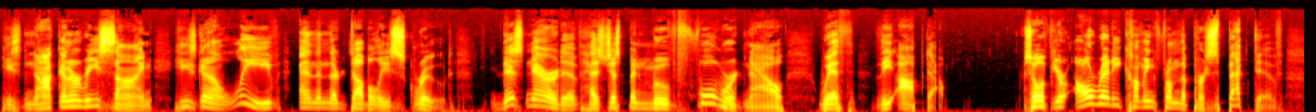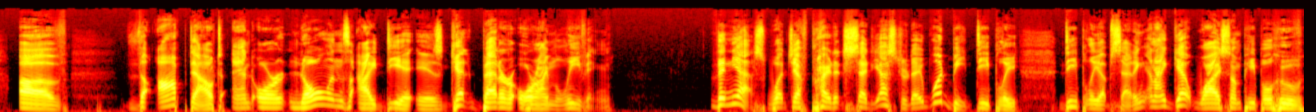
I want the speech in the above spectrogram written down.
He's not going to re sign. He's going to leave, and then they're doubly screwed. This narrative has just been moved forward now with the opt out. So if you're already coming from the perspective of the opt out and or Nolan's idea is get better or I'm leaving, then yes, what Jeff Bridich said yesterday would be deeply, deeply upsetting. And I get why some people who've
